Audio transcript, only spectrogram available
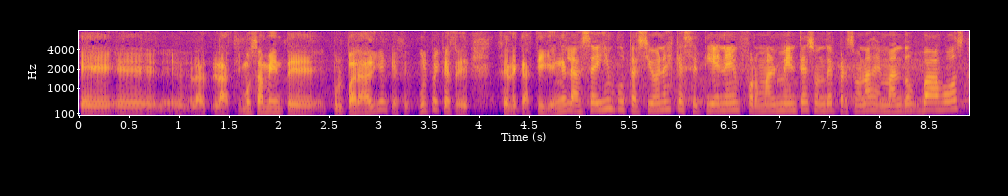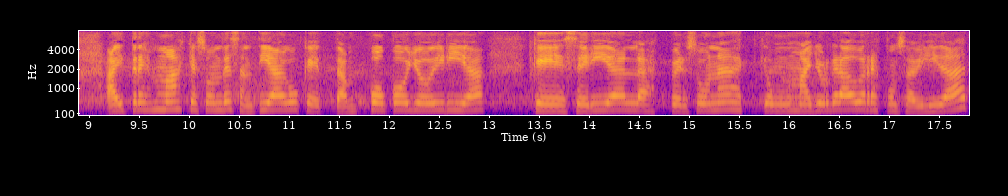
eh, lastimosamente culpar a alguien, que se culpe y que se, se le castigue. Las seis imputaciones que se tienen formalmente son de personas de mandos bajos, hay tres más que son de Santiago, que tampoco yo diría que serían las personas con mayor grado de responsabilidad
